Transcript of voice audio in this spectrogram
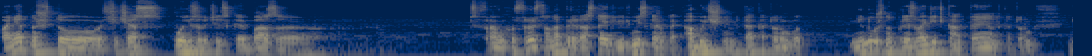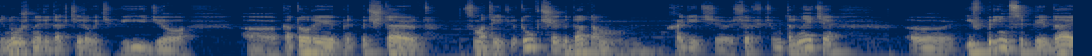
Понятно, что сейчас пользовательская база цифровых устройств, она прирастает людьми, скажем так, обычными, да, которым вот не нужно производить контент, которым не нужно редактировать видео, э, которые предпочитают смотреть ютубчик, да, там ходить, э, серфить в интернете. Э, и, в принципе, да,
